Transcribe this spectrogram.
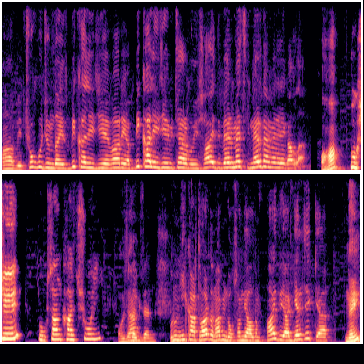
Abi çok ucundayız. Bir kaleciye var ya bir kaleciye biter bu iş. Haydi vermez ki. Nereden verecek Allah? Aha. Çok iyi. 90 kaç şoy. Bu da Hocam güzelmiş. bunun iyi kartı var da ne yapayım 90 diye aldım. Haydi ya gelecek ya. Ne?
